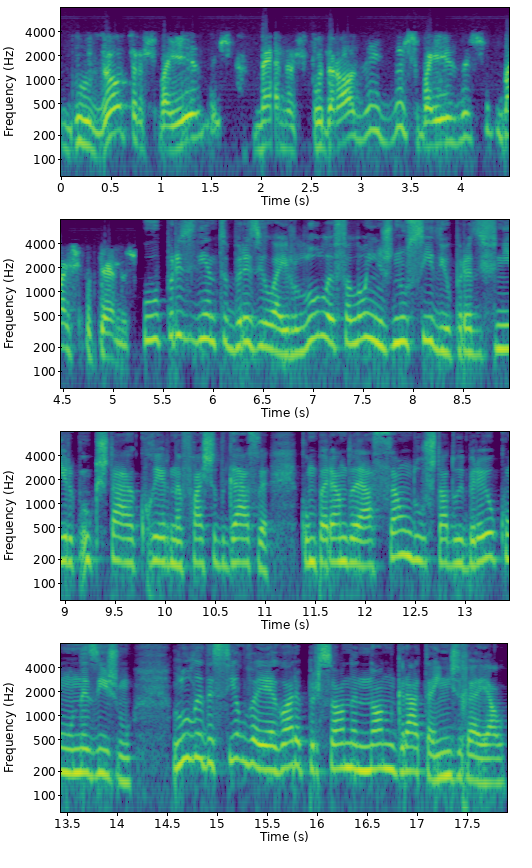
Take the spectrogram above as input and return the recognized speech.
dos outros países menos poderosos e dos países mais pequenos. O presidente brasileiro Lula falou em genocídio para definir o que está a ocorrer na faixa de Gaza, comparando a ação do Estado hebreu com o nazismo. Lula da Silva é agora persona non grata em Israel.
